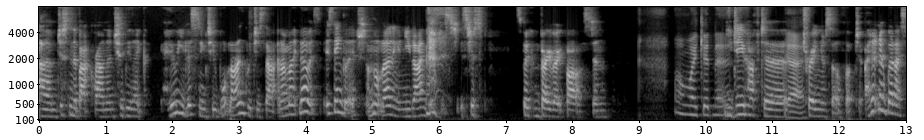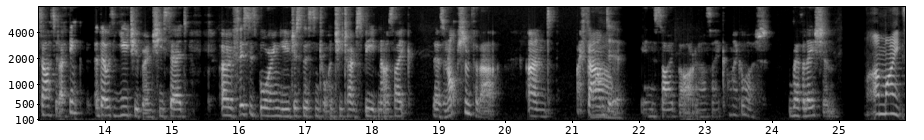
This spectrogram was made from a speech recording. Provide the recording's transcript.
um, just in the background and she'll be like who are you listening to what language is that and I'm like no it's, it's English I'm not learning a new language it's, it's just spoken very very fast and Oh my goodness. you do have to Yeah. train yourself up to. I don't know when I started. I think there was a YouTuber and she said, "Oh, if this is boring you, just listen to it on two times speed." And I was like, "There's an option for that," and I found Wow. it in the sidebar, and I was like, "Oh my gosh, revelation!" I might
